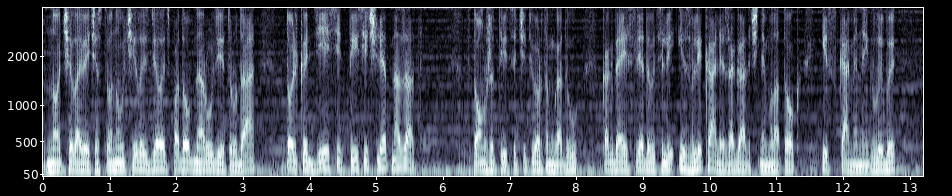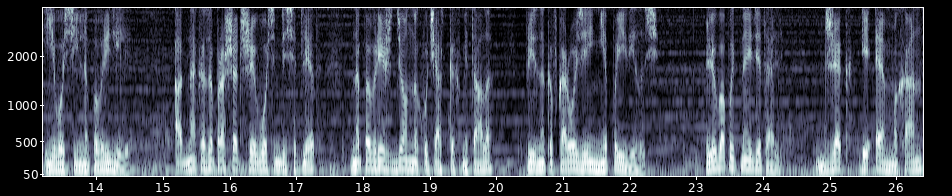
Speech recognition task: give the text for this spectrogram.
Но человечество научилось делать подобное орудие труда только 10 тысяч лет назад. В том же 1934 году, когда исследователи извлекали загадочный молоток из каменной глыбы, его сильно повредили. Однако за прошедшие 80 лет на поврежденных участках металла признаков коррозии не появилось. Любопытная деталь. Джек и Эмма Хан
